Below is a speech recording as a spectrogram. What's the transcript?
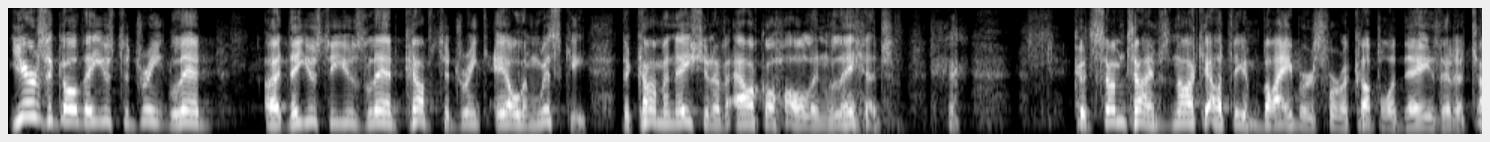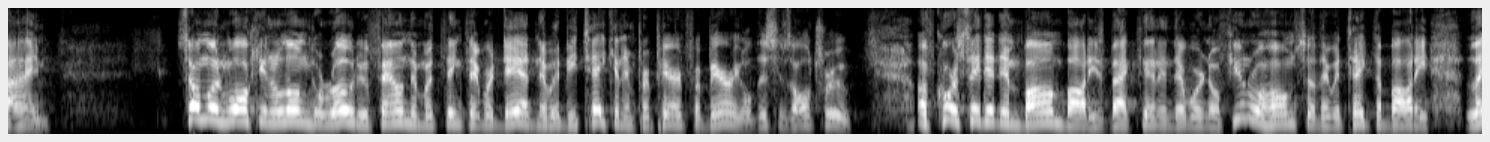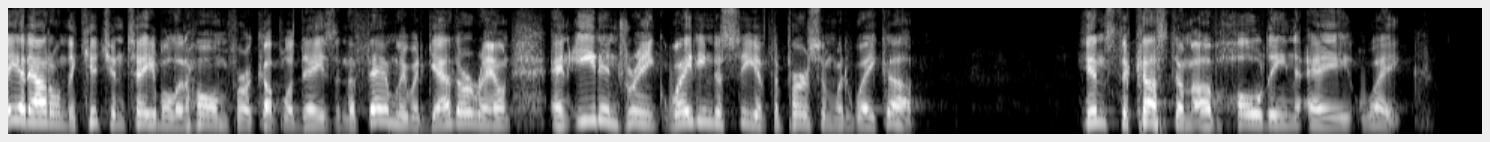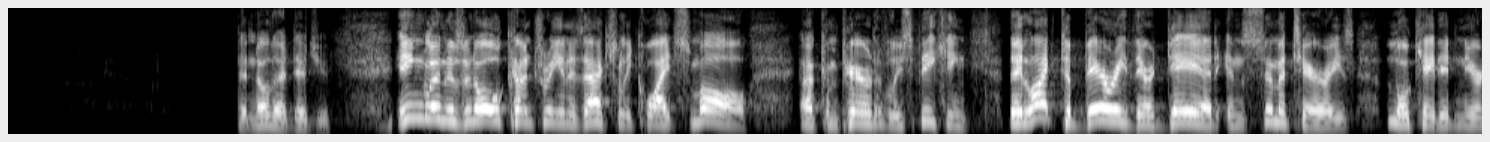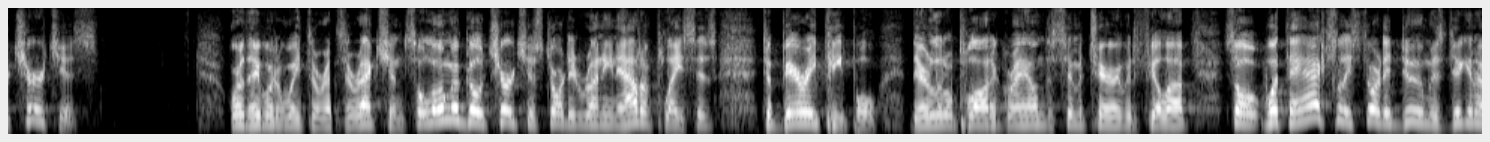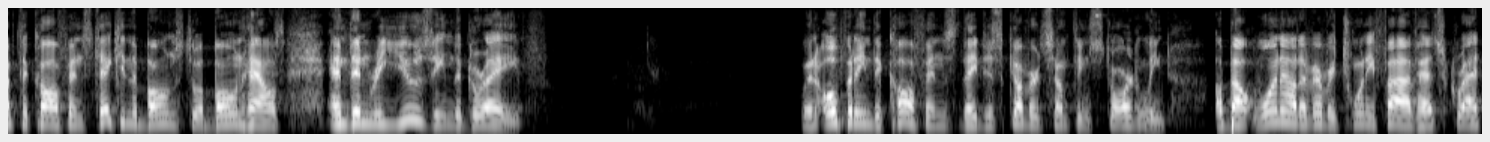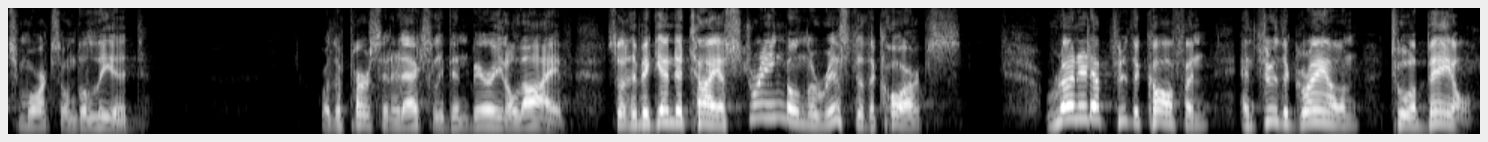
Years ago, they used to drink lead. Uh, they used to use lead cups to drink ale and whiskey. The combination of alcohol and lead could sometimes knock out the imbibers for a couple of days at a time. Someone walking along the road who found them would think they were dead and they would be taken and prepared for burial. This is all true. Of course, they didn't embalm bodies back then and there were no funeral homes, so they would take the body, lay it out on the kitchen table at home for a couple of days, and the family would gather around and eat and drink, waiting to see if the person would wake up. Hence the custom of holding a wake. Didn't know that, did you? England is an old country and is actually quite small, uh, comparatively speaking. They like to bury their dead in cemeteries located near churches where they would await the resurrection. So long ago, churches started running out of places to bury people. Their little plot of ground, the cemetery would fill up. So, what they actually started doing was digging up the coffins, taking the bones to a bone house, and then reusing the grave. When opening the coffins, they discovered something startling. About one out of every 25 had scratch marks on the lid where the person had actually been buried alive. So they began to tie a string on the wrist of the corpse, run it up through the coffin and through the ground to a bale.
